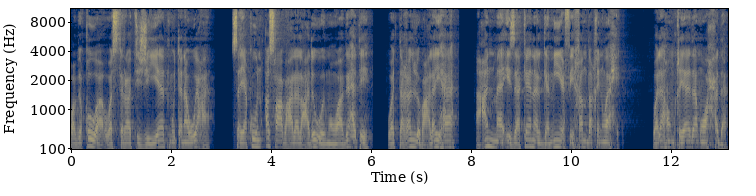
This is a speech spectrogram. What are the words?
وبقوة واستراتيجيات متنوعة سيكون أصعب على العدو مواجهته والتغلب عليها عن ما إذا كان الجميع في خندق واحد ولهم قيادة موحدة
